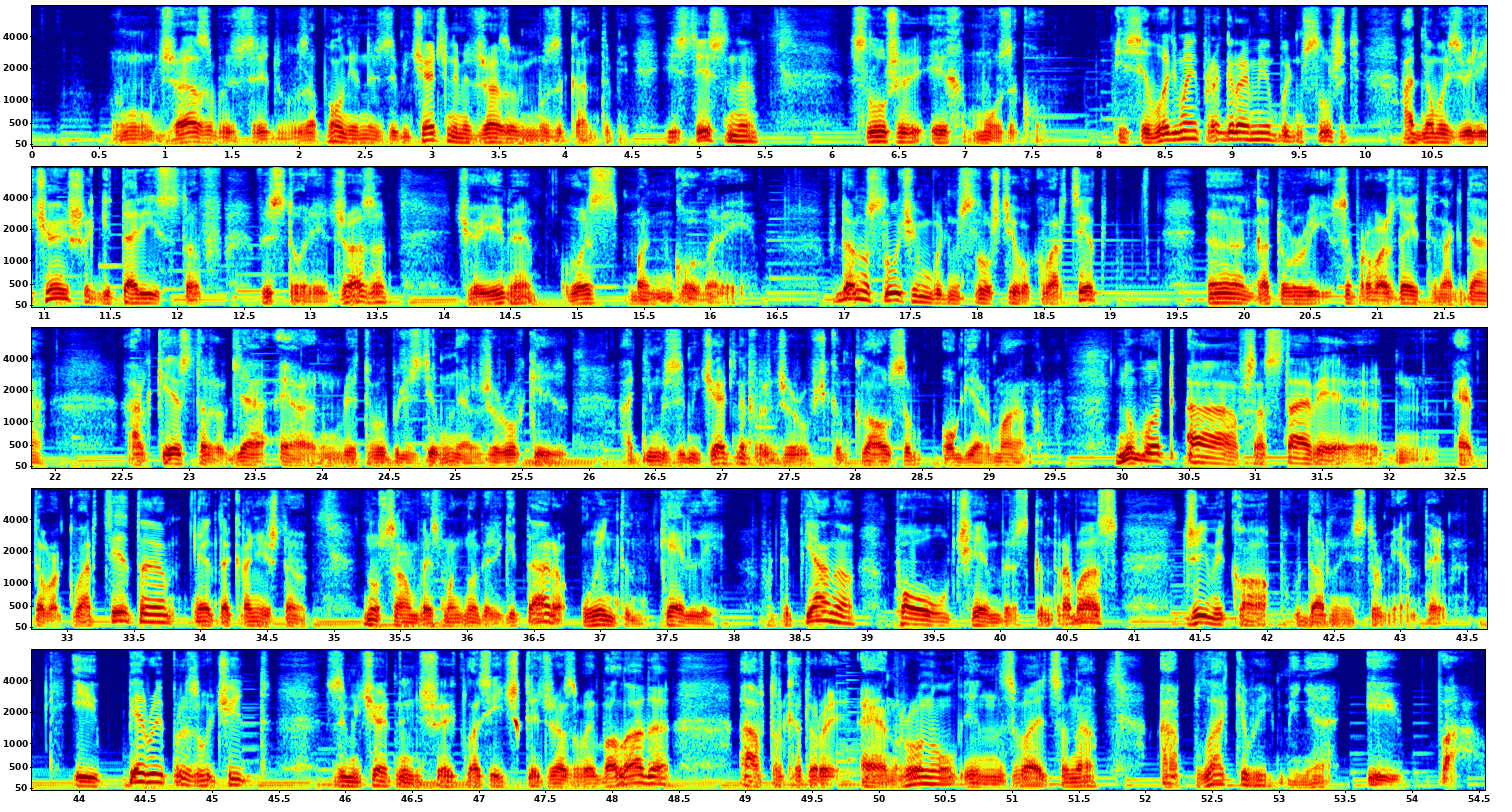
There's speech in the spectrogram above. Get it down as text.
джазовую среду, заполненную замечательными джазовыми музыкантами. Естественно, слушаю их музыку. И сегодня в моей программе будем слушать одного из величайших гитаристов в истории джаза, чье имя Уэс Монгомери – в данном случае мы будем слушать его квартет, э, который сопровождает иногда оркестр. Для э, этого были сделаны аранжировки одним из замечательных аранжировщиков Клаусом Огерманом. Ну вот, а в составе этого квартета это, конечно, ну, сам Уэс Монтгомери гитара, Уинтон Келли фортепиано, Пол Чемберс контрабас, Джимми Кобб ударные инструменты. И первой прозвучит замечательнейшая классическая джазовая баллада, автор которой Энн Роналд, и называется она «Оплакивай меня, Ива».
